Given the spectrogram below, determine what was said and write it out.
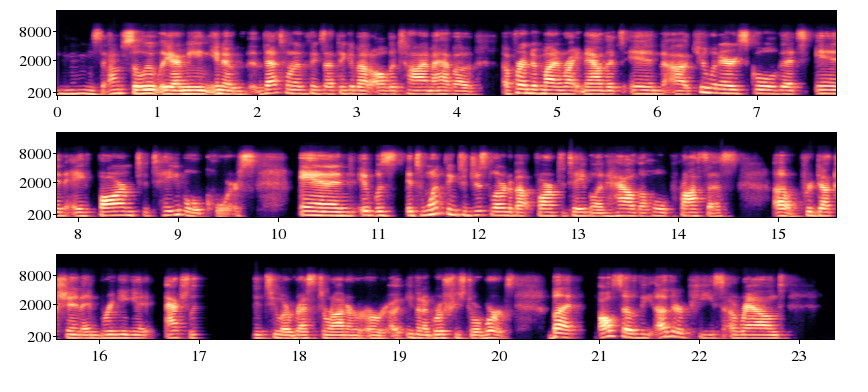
Yes, absolutely. I mean, you know, that's one of the things I think about all the time. I have a, a friend of mine right now that's in uh, culinary school that's in a farm to table course. And it was, it's one thing to just learn about farm to table and how the whole process of production and bringing it actually to a restaurant or, or uh, even a grocery store works. But also the other piece around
